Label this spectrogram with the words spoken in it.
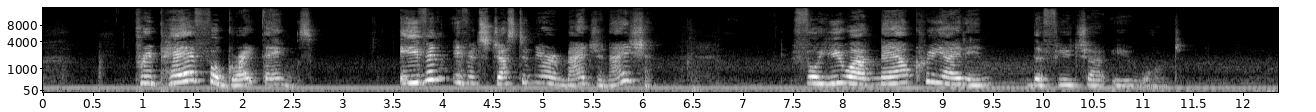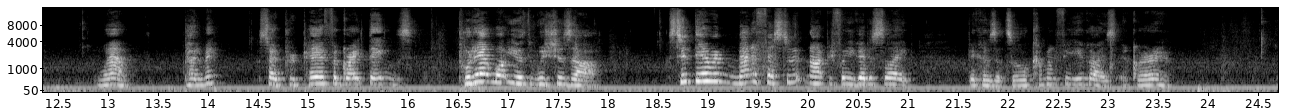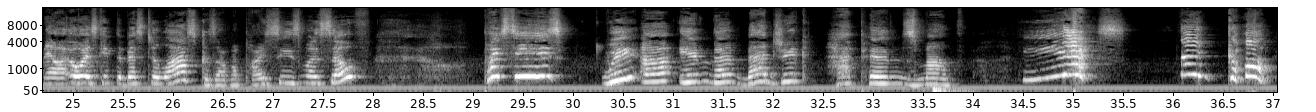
prepare for great things, even if it's just in your imagination. For you are now creating the future you want. Wow. Pardon me? So prepare for great things. Put out what your wishes are. Sit there and manifest it at night before you go to sleep because it's all coming for you guys, Aquarium. Now, I always keep the best till last because I'm a Pisces myself. Pisces! We are in the Magic Happens month. Yes! Thank God!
